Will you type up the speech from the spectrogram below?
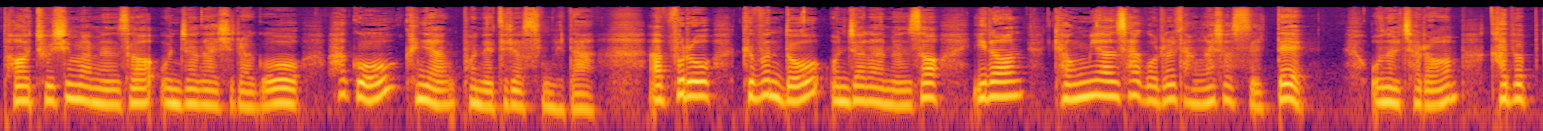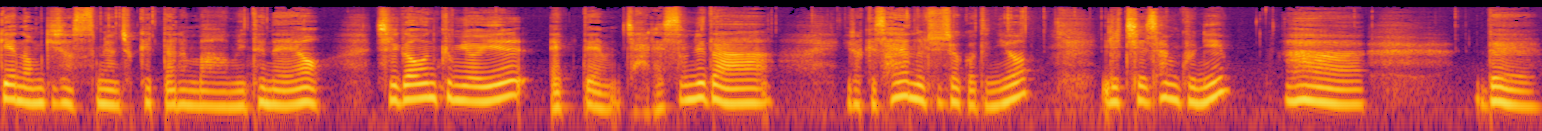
더 조심하면서 운전하시라고 하고 그냥 보내드렸습니다. 앞으로 그분도 운전하면서 이런 경미한 사고를 당하셨을 때 오늘처럼 가볍게 넘기셨으면 좋겠다는 마음이 드네요. 즐거운 금요일 액땜 잘했습니다. 이렇게 사연을 주셨거든요. 1739님. 아, 네.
